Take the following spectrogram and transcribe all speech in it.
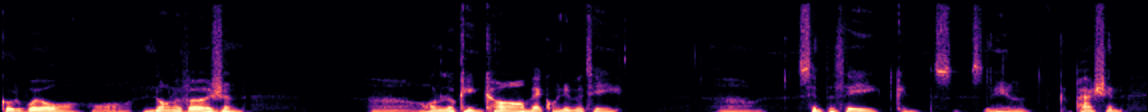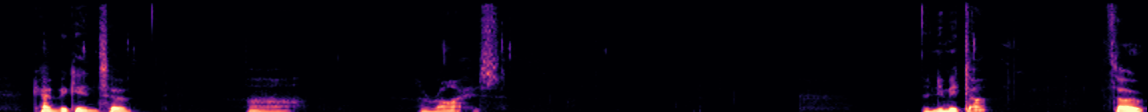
goodwill or non aversion, uh, onlooking calm, equanimity, uh, sympathy, you know, compassion can begin to uh, arise. The nimitta. So,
